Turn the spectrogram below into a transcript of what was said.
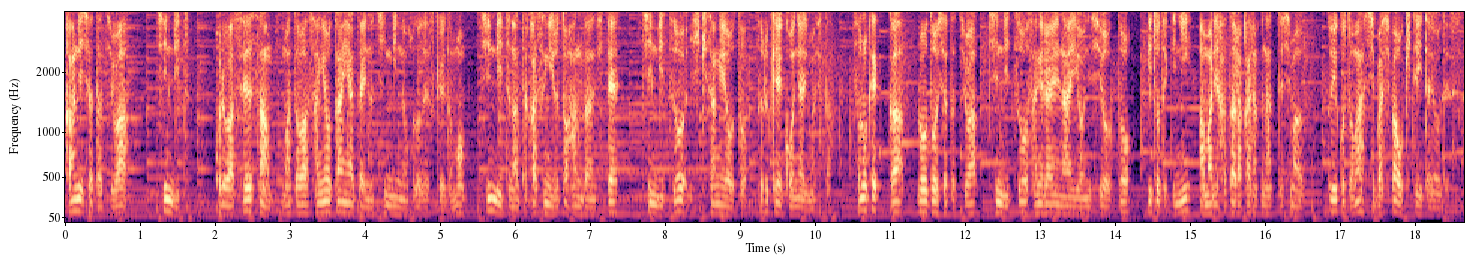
管理者たちは賃率これは生産または作業単位あたりの賃金のことですけれども賃率が高すぎると判断して賃率を引き下げようとする傾向にありました。その結果労働者たちは賃率を下げられないようにしようと意図的にあまり働かなくなってしまうということがしばしば起きていたようです。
